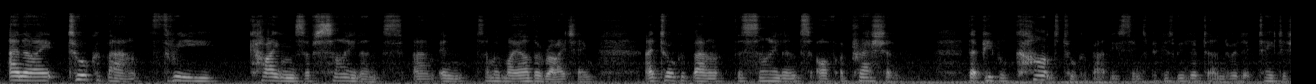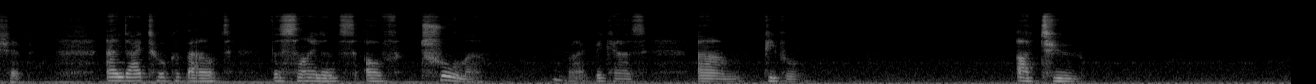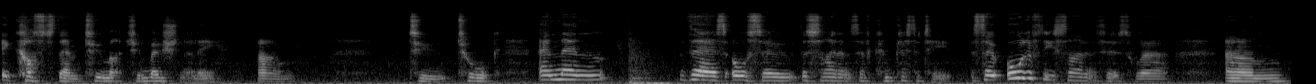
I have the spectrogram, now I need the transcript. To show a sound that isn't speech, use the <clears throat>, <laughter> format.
And I talk about three kinds of silence um, in some of my other writing. I talk about the silence of oppression, that people can't talk about these things because we lived under a dictatorship. And I talk about the silence of trauma, mm. right, because um, people are too, it costs them too much emotionally um, to talk. And then there's also the silence of complicity. So all of these silences were um,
